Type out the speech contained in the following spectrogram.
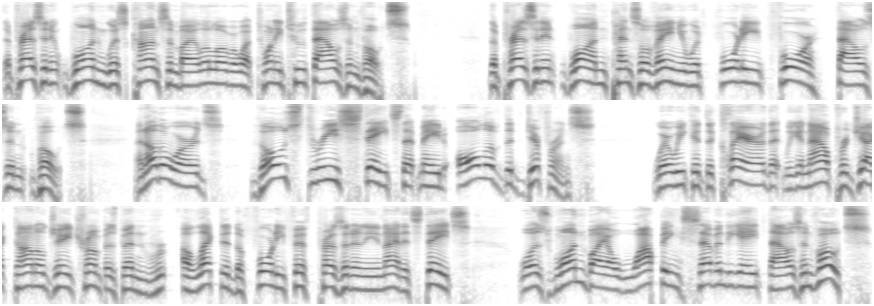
The president won Wisconsin by a little over, what, 22,000 votes. The president won Pennsylvania with 44,000 votes. In other words, those three states that made all of the difference, where we could declare that we can now project Donald J. Trump has been re- elected the 45th president of the United States, was won by a whopping 78,000 votes.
